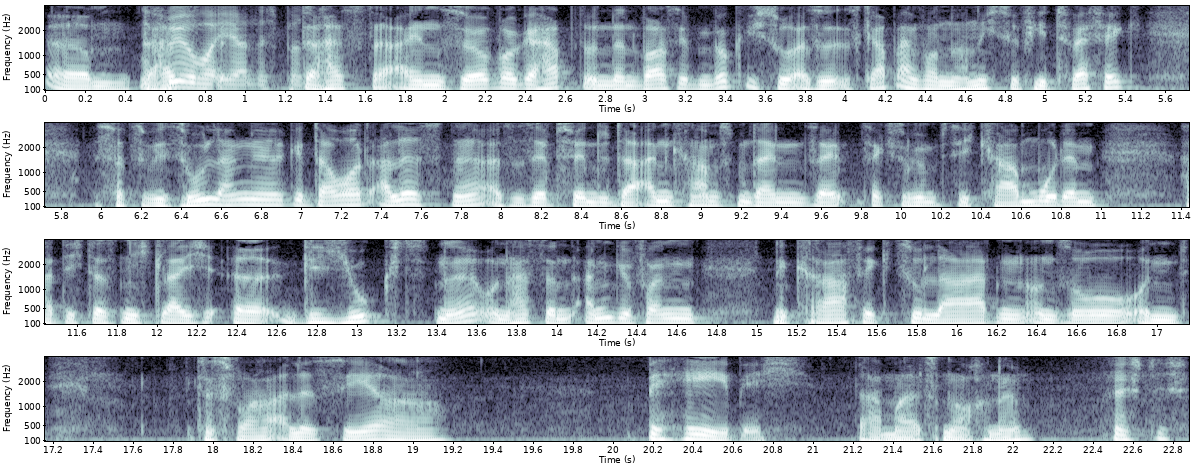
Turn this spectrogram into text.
Ähm, da, Früher hast, war eh alles besser. da hast du einen Server gehabt und dann war es eben wirklich so, also es gab einfach noch nicht so viel Traffic. Es hat sowieso lange gedauert alles, ne? also selbst wenn du da ankamst mit deinem 56k Modem, hat dich das nicht gleich äh, gejuckt ne? und hast dann angefangen, eine Grafik zu laden und so und das war alles sehr behäbig damals noch. Ne? Richtig.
